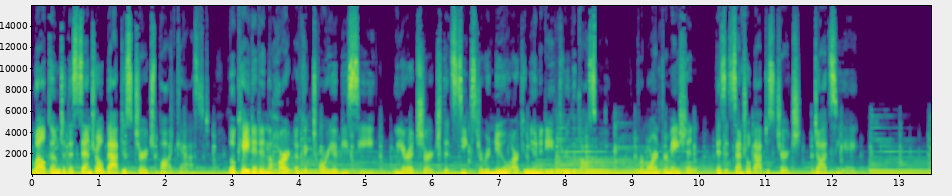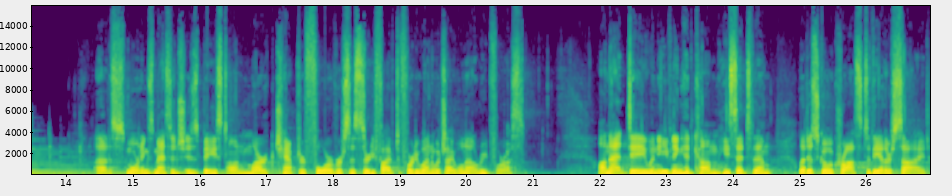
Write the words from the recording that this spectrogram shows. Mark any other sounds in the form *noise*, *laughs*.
Welcome to the Central Baptist Church podcast. Located in the heart of Victoria, BC, we are a church that seeks to renew our community through the gospel. For more information, visit centralbaptistchurch.ca. Uh, this morning's message is based on Mark chapter 4, verses 35 to 41, which I will now read for us. On that day, when evening had come, he said to them, Let us go across to the other side.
